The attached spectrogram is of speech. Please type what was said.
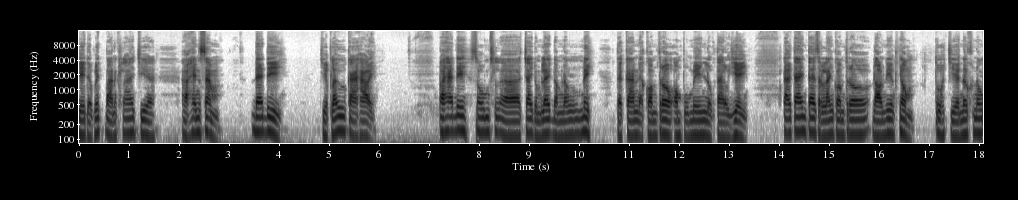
ជេដាវីតបានក្លាយជា handsome daddy ជាផ្លូវការហើយដោយហេតុនេះសូមចែករំលែកដំណឹងនេះទៅកាន់អ្នកគ្រប់គ្រងអំពូមេងលោកតាលោកយាយដែលតែងតែស្រឡាញ់គ្រប់គ្រងដល់នាងខ្ញុំ ទោះជានៅក្នុង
